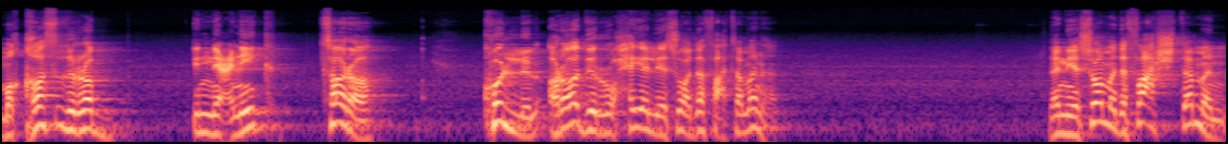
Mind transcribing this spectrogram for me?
مقاصد الرب إن عينيك ترى كل الأراضي الروحية اللي يسوع دفع ثمنها لأن يسوع ما دفعش ثمن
